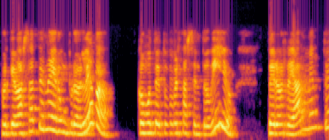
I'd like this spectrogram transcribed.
porque vas a tener un problema, como te tuerzas el tobillo. Pero realmente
